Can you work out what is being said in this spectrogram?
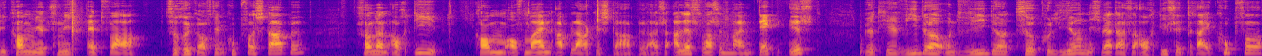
die kommen jetzt nicht etwa zurück auf den Kupferstapel, sondern auch die kommen auf meinen Ablagestapel. Also alles, was in meinem Deck ist, wird hier wieder und wieder zirkulieren. Ich werde also auch diese drei Kupfer,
